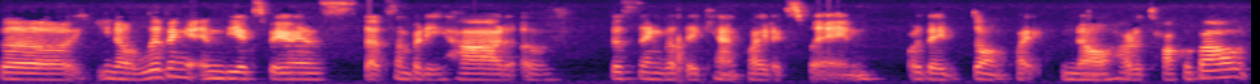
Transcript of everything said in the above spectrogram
the, you know, living in the experience that somebody had of this thing that they can't quite explain or they don't quite know how to talk about.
